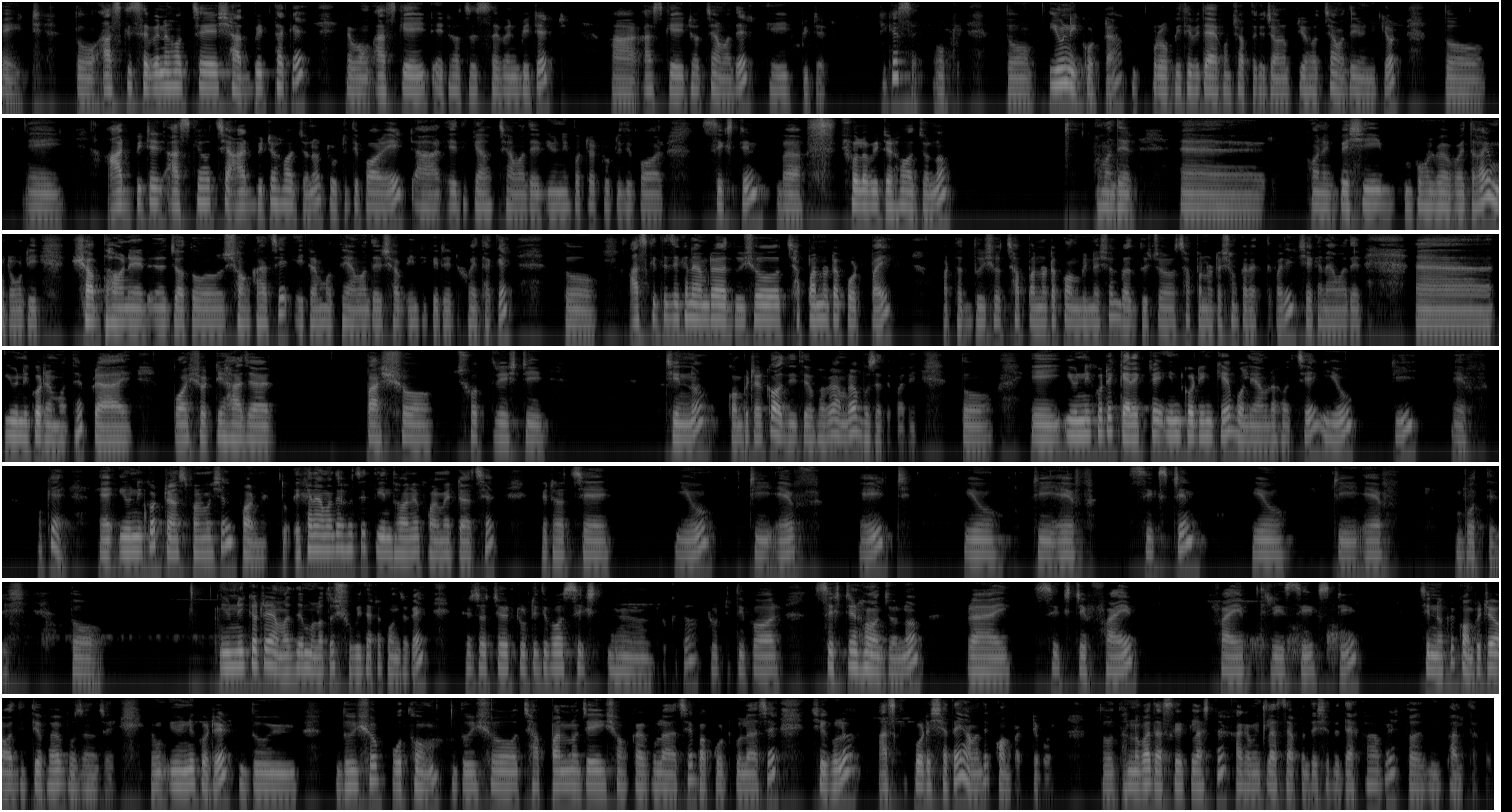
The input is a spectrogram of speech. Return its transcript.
এইট তো আজকে সেভেনে হচ্ছে সাত বিট থাকে এবং আজকে এইট এটা হচ্ছে সেভেন বিটের আর আজকে এইট হচ্ছে আমাদের এইট বিটের ঠিক আছে? ওকে তো ইউনিকোডটা পুরো পৃথিবীতে এখন সব থেকে জনপ্রিয় হচ্ছে আমাদের ইউনিকোড তো এই আট বিটের আজকে হচ্ছে আট বিটের হওয়ার জন্য two to the power eight আর এদিকে হচ্ছে আমাদের ইউনিকোডটা two to the power sixteen বা ষোলো বিটের হওয়ার জন্য আমাদের অনেক বেশি বহুল ব্যবহৃত হয়। মোটামুটি সব ধরনের যত সংখ্যা আছে, এটার মধ্যে আমাদের সব ইন্ডিকেটেড হয়ে থাকে। তো আজকেতে যেখানে আমরা দুইশো ছাপ্পান্নটা কোড পাই, অর্থাৎ দুইশো ছাপ্পান্নটা কম্বিনেশন বা দুইশো ছাপ্পান্নটা সংখ্যা রাখতে পারি, সেখানে আমাদের ইউনিকোডের মধ্যে প্রায় পঁয়ষট্টি হাজার পাঁচশো ছত্রিশটি চিহ্ন কম্পিউটারকে অদ্বিতীয়ভাবে আমরা বোঝাতে পারি। তো এই ইউনিকোডে ক্যারেক্টার ইনকোডিংকে বলি আমরা হচ্ছে U T F okay Unicode transformation format তো এখানে আমাদের হচ্ছে তিন ধরনের ফরম্যাটটা আছে। এটা হচ্ছে U T F eight U T F sixteen U T F বত্রিশ। তো ইউনিকোডের আমাদের মূলত সুবিধাটা কোন জায়গায়? সেটা হচ্ছে two to the power six দুঃখিত two to the power sixteen হওয়ার জন্য প্রায় sixty five five three sixty চিহ্নকে computer অদ্বিতীয়ভাবে বোঝানো যায়। এবং ইউনিকোডের দুই, দুইশো প্রথম, দুইশো ছাপ্পান্ন যেই সংখ্যাগুলো আছে বা কোডগুলো আছে, সেগুলো আজকে কোডের সাথে আমাদের কম্প্যাক্টেবল তো ধন্যবাদ আজকের ক্লাসটা আগামী ক্লাসে আপনাদের সাথে দেখা হবে। ততদিন ভালো থাকুন।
